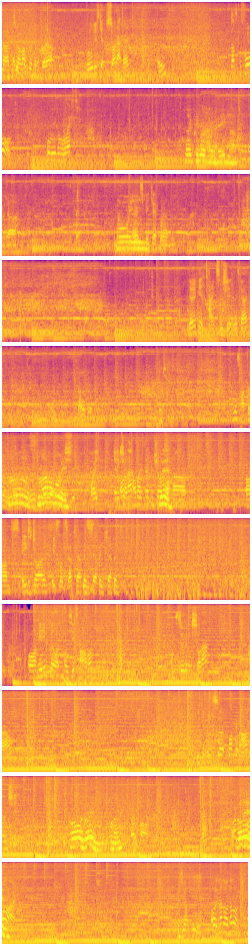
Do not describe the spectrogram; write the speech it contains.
nah, just run up from them, get out. We'll just get shot at then. Who? Just before. Or even left. Like people are Yeah, baby. that's what we're gonna do. Boy. Yeah, just be careful. You can get tanks and shit in this game. That would be. Of course you can. It's hard to remember. Oh, boy. Wait, getting shot at. Almost taking shots. Where? Uh, um, east guy. East, like south, south, east, south, east, south, east. Oh, I hit him for like 26 armor. I'm still getting shot at. How? You can insert fucking armor and shit. Oh, I got him. Oh no. No car. Got him. Is he up here? Oh, another, another one.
